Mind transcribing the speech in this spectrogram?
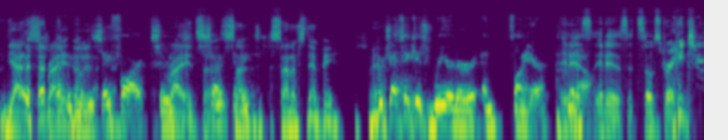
yes, right. we It couldn't was say fart, so right. Son So, of son, Stimpy, son of Stimpy. Yeah. which I think is weirder and funnier. It is. Know. It is. It's so strange.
